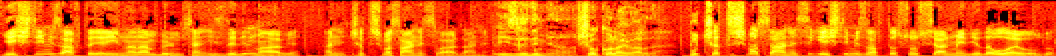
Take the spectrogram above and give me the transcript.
Geçtiğimiz hafta yayınlanan bölüm sen izledin mi abi? Hani çatışma sahnesi vardı hani. İzledim ya. Çok olay vardı. Bu çatışma sahnesi geçtiğimiz hafta sosyal medyada olay oldu.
